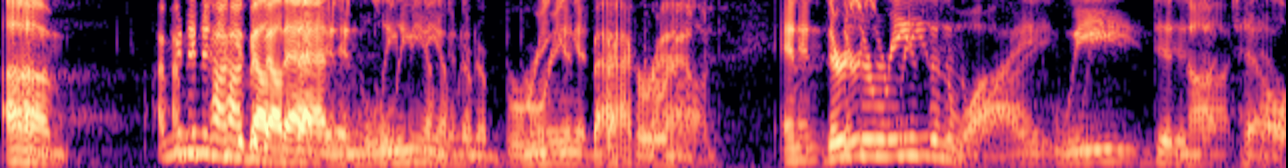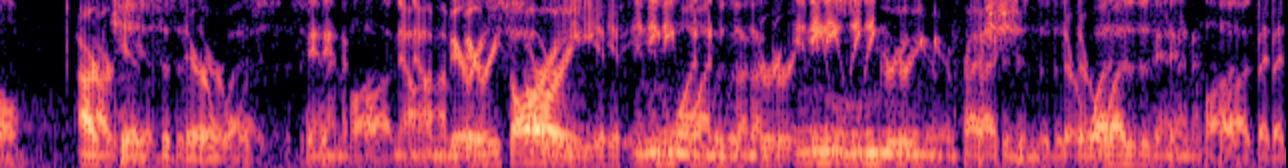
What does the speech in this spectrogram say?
um, I'm going to talk about that, and believe me, I'm going to bring it back around. And there's a reason why we did not tell our kids that there was a Santa Claus. Now, I'm very sorry if anyone was under any lingering impressions that there was a Santa Claus, but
